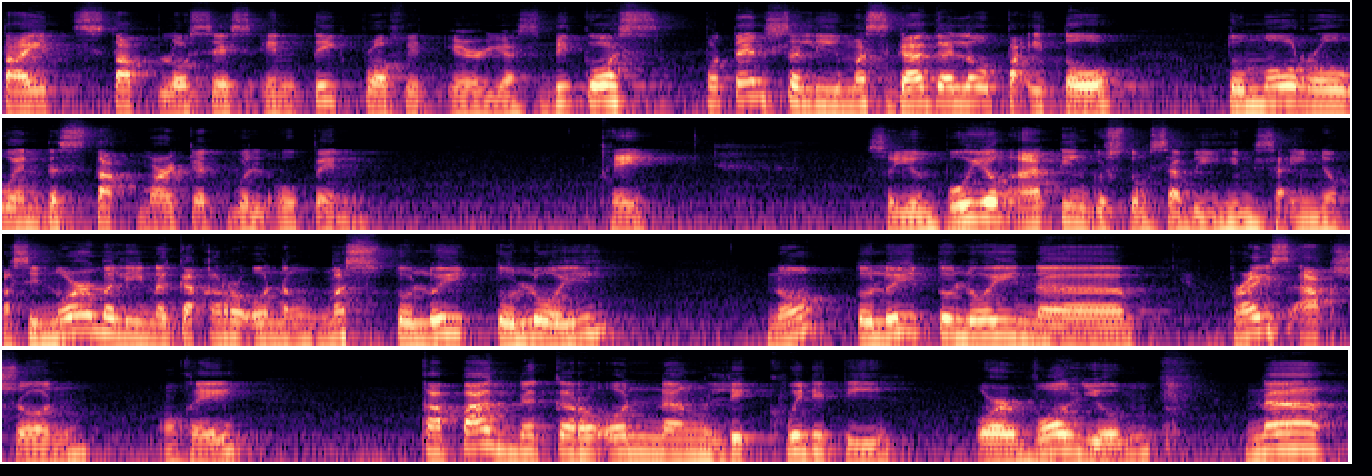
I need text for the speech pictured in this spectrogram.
tight stop losses and take profit areas because potentially mas gagalaw pa ito tomorrow when the stock market will open. Okay. So yun po yung ating gustong sabihin sa inyo kasi normally nagkakaroon ng mas tuloy-tuloy no? Tuloy-tuloy na price action, okay? Kapag nagkaroon ng liquidity or volume na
